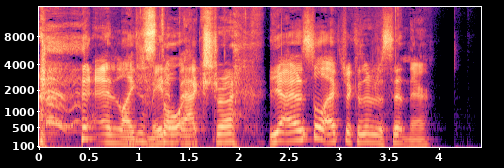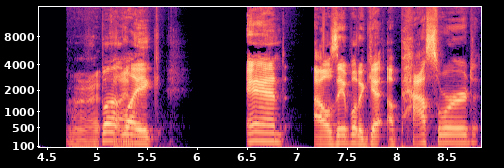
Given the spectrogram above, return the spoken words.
and like just made stole it back. extra. Yeah, I stole extra because they're just sitting there. All right. But fine. like, and I was able to get a password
